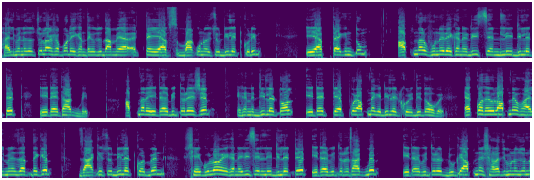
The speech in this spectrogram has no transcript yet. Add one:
ফাইল ম্যানেজার চলে আসার পরে এখান থেকে যদি আমি একটা অ্যাপস বা কোনো কিছু ডিলেট করি, এই অ্যাপটা কিন্তু আপনার ফোনের এখানে রিসেন্টলি ডিলেটেড এটাই থাকবে। আপনারা এটার ভিতরে এসে এখানে ডিলেট অল এটাই ট্যাপ করে আপনাকে ডিলেট করে দিতে হবে। এক কথা হলো আপনি ফাইল ম্যানেজার থেকে যা কিছু ডিলেট করবেন, সেগুলো এখানে রিসেন্টলি ডিলেটেড এটার ভিতরে থাকবে। এটার ভিতরে ঢুকে আপনি সারা জীবনের জন্য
